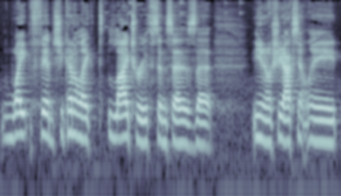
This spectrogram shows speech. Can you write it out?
white fibs. She kind of like lie truths and says that you know she accidentally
